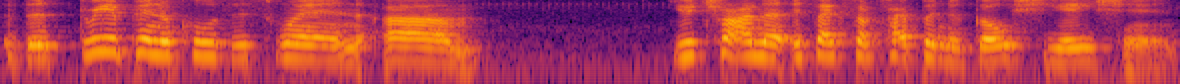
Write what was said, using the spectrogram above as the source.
the Three of Pentacles is when um, you're trying to. It's like some type of negotiation.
